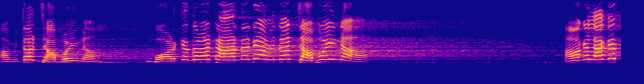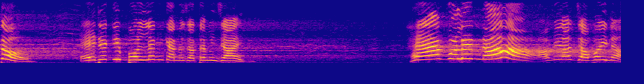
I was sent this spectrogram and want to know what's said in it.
আমি তো আর যাবই না। বরকে ধরে টানাটানি আমি তো আর যাবই না। আমাকে লাগে তো? এইটা কি বললেন কেন যাতে আমি যাই? হ্যাঁ বলেন না আমি আর যাবই না।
